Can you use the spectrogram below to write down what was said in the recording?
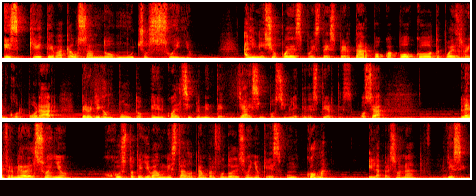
es que te va causando mucho sueño. Al inicio puedes pues despertar poco a poco, te puedes reincorporar, pero llega un punto en el cual simplemente ya es imposible que despiertes. O sea, la enfermedad del sueño justo te lleva a un estado tan profundo del sueño que es un coma y la persona fallece.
